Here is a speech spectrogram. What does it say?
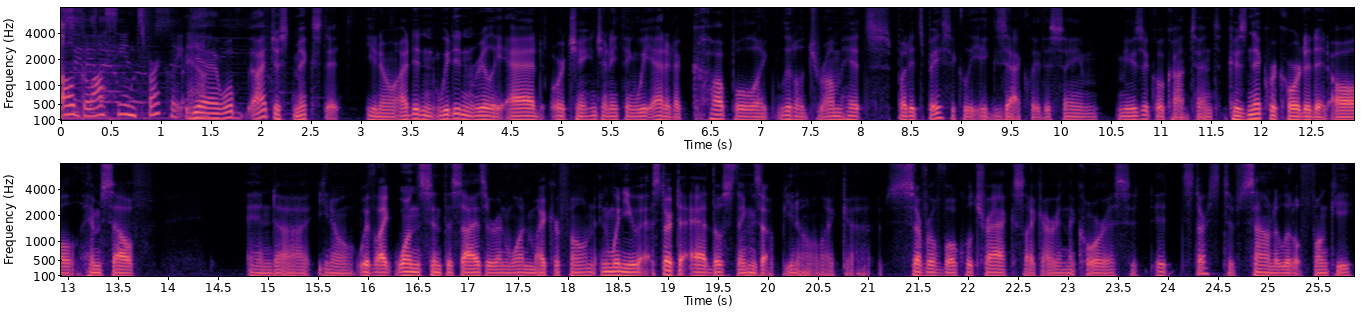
all glossy and sparkly now. Yeah, well, I just mixed it. You know, I didn't. We didn't really add or change anything. We added a couple like little drum hits, but it's basically exactly the same musical content because Nick recorded it all himself, and uh, you know, with like one synthesizer and one microphone. And when you start to add those things up, you know, like uh, several vocal tracks like are in the chorus, it it starts to sound a little funky.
